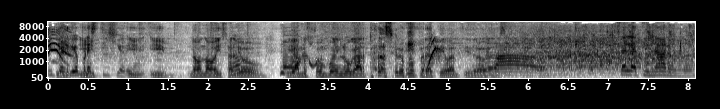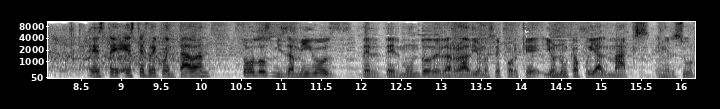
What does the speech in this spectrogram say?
Y perdió prestigio, y, digamos. y- no, no, y salió, digamos, fue un buen lugar para hacer un operativo antidrogas. Wow. Se le atinaron, ¿no? Este, este frecuentaban todos mis amigos del, del mundo de la radio, no sé por qué. Yo nunca fui al Max en el sur.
